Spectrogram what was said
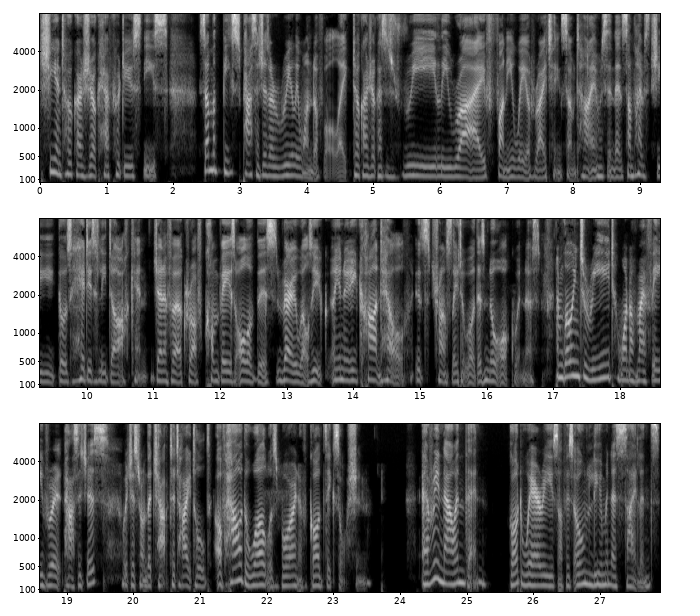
she and Tokarczuk have produced these some of these passages are really wonderful. Like Tokarczuk has this really wry, funny way of writing sometimes, and then sometimes she goes hideously dark. And Jennifer Croft conveys all of this very well. So you you know you can't tell it's translated well. There's no awkwardness. I'm going to read one of my favorite passages, which is from the chapter titled "Of How the World Was Born of God's Exhaustion." Every now and then, God wearies of his own luminous silence,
